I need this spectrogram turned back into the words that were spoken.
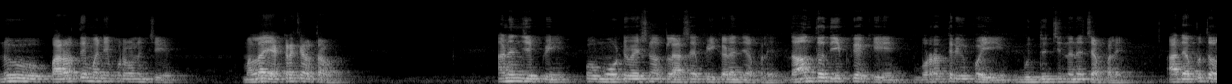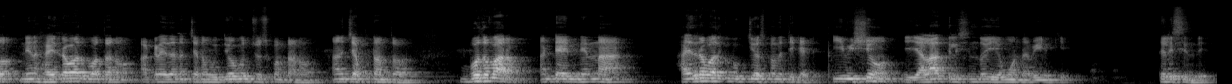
నువ్వు పార్వతీ మణిపురం నుంచి మళ్ళా ఎక్కడికి వెళ్తావు? అని చెప్పి ఓ మోటివేషనల్ క్లాసే పీకాడని చెప్పలే. దాంతో దీపికకి బుర్ర తిరిగిపోయి బుద్ధి వచ్చిందనే చెప్పలే. ఆ దెబ్బతో నేను హైదరాబాద్ పోతాను అక్కడ ఏదైనా చిన్న ఉద్యోగం చూసుకుంటాను అని చెప్పడంతో బుధవారం అంటే నిన్న హైదరాబాద్కి బుక్ చేసుకున్న టికెట్. ఈ విషయం ఎలా తెలిసిందో ఏమో నవీన్కి తెలిసింది.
